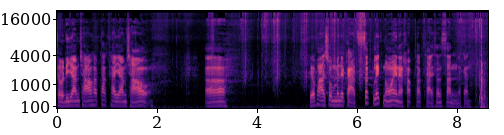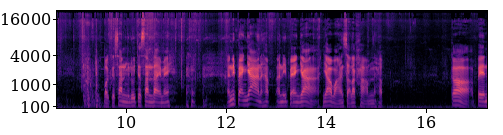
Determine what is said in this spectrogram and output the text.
สวัสดียามเช้าครับ ทักทายยามเช้า เดี๋ยวพาชมบรรยากาศสักเล็กน้อยนะครับ ทักทายสั้นๆแล้วกัน บอกจะสั้นไม่รู้จะสั้นได้ไหม อันนี้แปลงหญ้านะครับ อันนี้แปลงหญ้าหญ้าหวานสารคามนะครับ ก็เป็น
